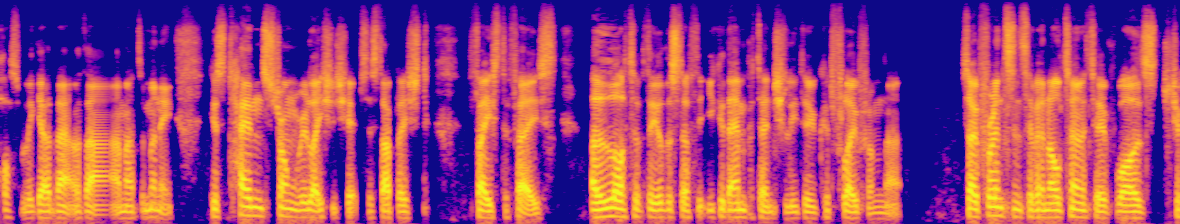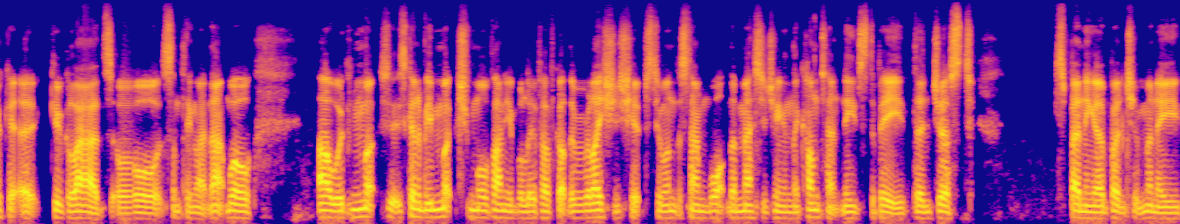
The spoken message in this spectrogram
possibly get out of that amount of money. Because 10 strong relationships established face to face a lot of the other stuff that you could then potentially do could flow from that so, for instance, if an alternative was chuck it at Google Ads or something like that, well, I would much. It's going to be much more valuable if I've got the relationships to understand what the messaging and the content needs to be than just spending a bunch of money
